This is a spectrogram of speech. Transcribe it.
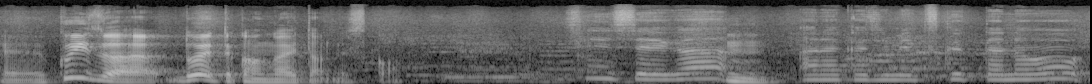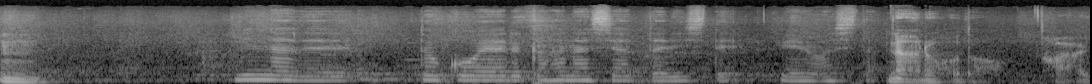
えークイズはどうやって考えたんですか？先生がうん。あらかじめ作ったのをうん。みんなでどこをやるか話し合ったりして決めました。なるほど、はい、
